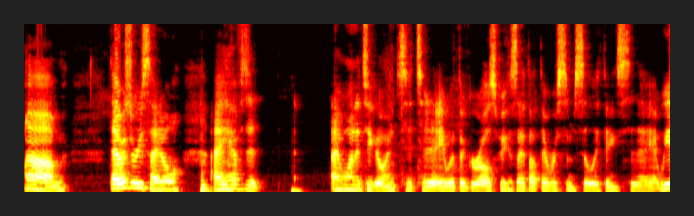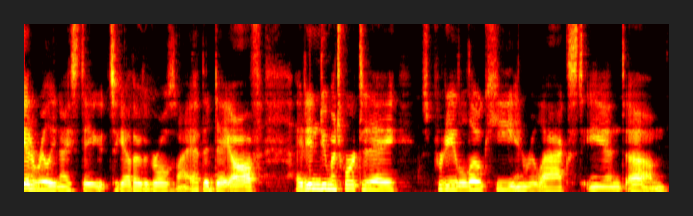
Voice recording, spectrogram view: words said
Um, that was a recital. I have to. I wanted to go into today with the girls because I thought there were some silly things today. We had a really nice day together, the girls and I. I had the day off. I didn't do much work today. It was pretty low key and relaxed, and um,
